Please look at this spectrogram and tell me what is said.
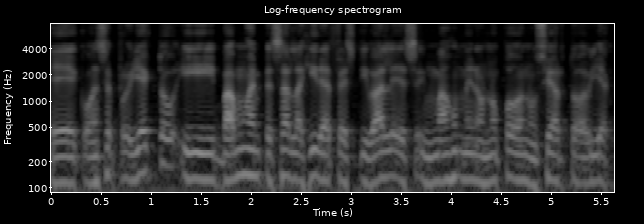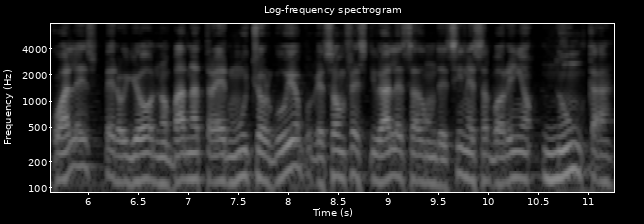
Eh, con ese proyecto y vamos a empezar la gira de festivales. En más o menos, no puedo anunciar todavía cuáles, pero yo nos van a traer mucho orgullo porque son festivales a donde cine saboreño nunca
